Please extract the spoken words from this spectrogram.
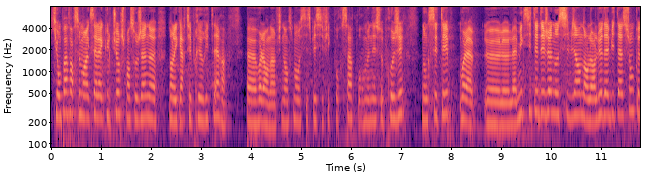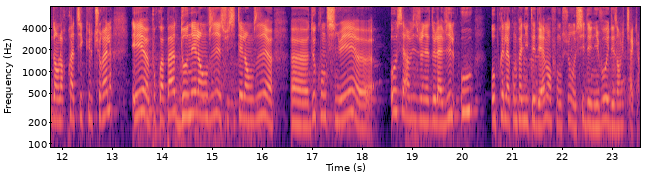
qui n'ont pas forcément accès à la culture. Je pense aux jeunes euh, dans les quartiers prioritaires. Euh, voilà, on a un financement aussi spécifique pour ça, pour mener ce projet. Donc c'était voilà la mixité des jeunes aussi bien dans leur lieu d'habitation que dans leurs pratiques culturelles et euh, pourquoi pas donner l'envie et susciter l'envie de continuer au service jeunesse de la ville ou auprès de la compagnie TDM en fonction aussi des niveaux et des envies de chacun.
